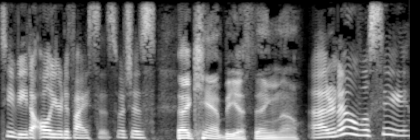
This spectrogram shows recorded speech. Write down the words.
TV to all your devices, which is That can't be a thing though. I don't know, we'll see.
